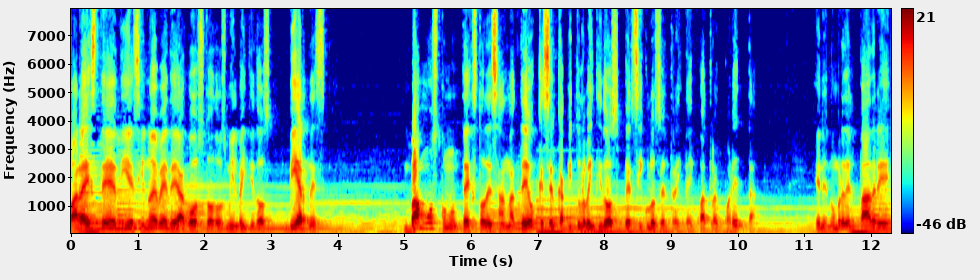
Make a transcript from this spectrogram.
para este 19 de agosto 2022, viernes, vamos con un texto de San Mateo, que es el capítulo 22, versículos del 34 al 40, en el nombre del Padre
